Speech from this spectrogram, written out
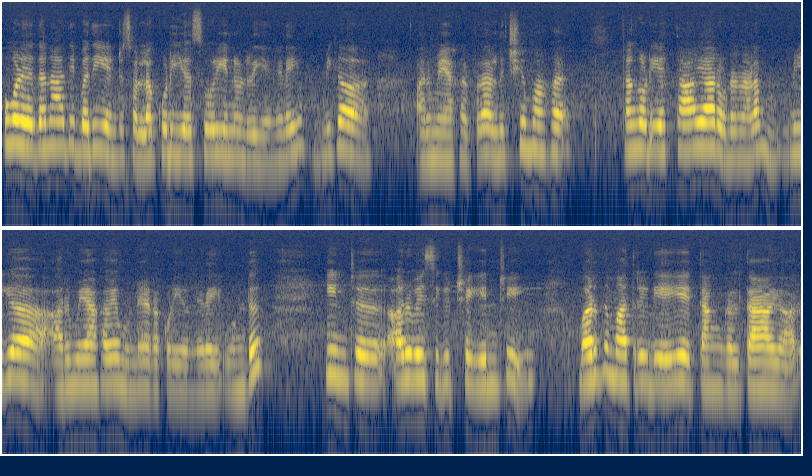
உங்களுடைய தனாதிபதி என்று சொல்லக்கூடிய சூரியனுடைய நிலையும் மிக அருமையாக இருப்பதால் நிச்சயமாக தங்களுடைய தாயார் உடல்நலம் மிக அருமையாகவே முன்னேறக்கூடிய நிலை உண்டு. இன்று அறுவை சிகிச்சை இன்றி மருந்து மாத்திரையிலேயே தங்கள் தாயார்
